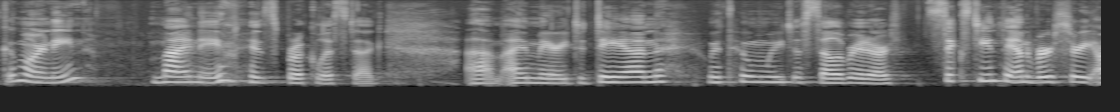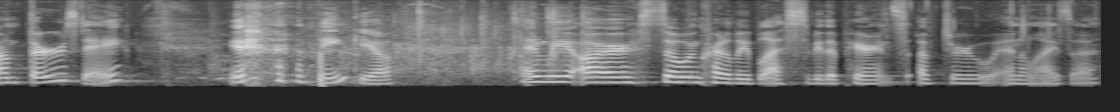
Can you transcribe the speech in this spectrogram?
Good morning. My name is Brooke Listug. Um, I'm married to Dan, with whom we just celebrated our 16th anniversary on Thursday. Thank you. And we are so incredibly blessed to be the parents of Drew and Eliza.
